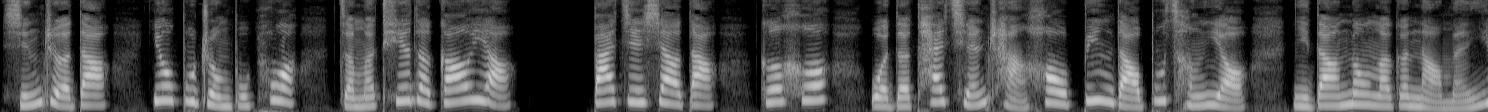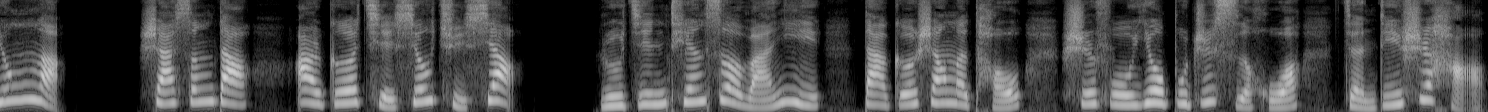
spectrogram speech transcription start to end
行者道：“又不肿不破，怎么贴的膏药？”八戒笑道。哥呵，我的胎前产后病倒不曾有，你倒弄了个脑门痈了。沙僧道：“二哥且休取笑，如今天色晚矣，大哥伤了头，师傅又不知死活，怎地是好？”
